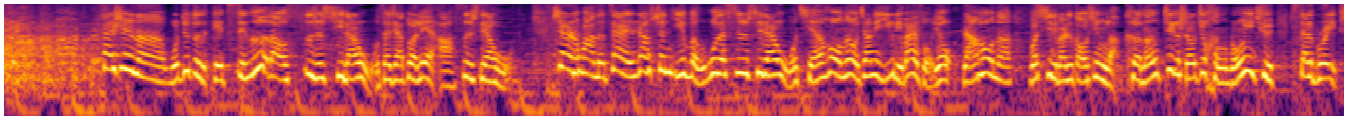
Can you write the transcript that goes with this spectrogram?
但是呢，我就得给自己饿到四十七点五，再加锻炼啊，四十七点五。这样的话呢，再让身体稳固在四十七点五前后，能有将近一个礼拜左右。然后呢，我心里边就高兴了，可能这个时候就很容易去 celebrate，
